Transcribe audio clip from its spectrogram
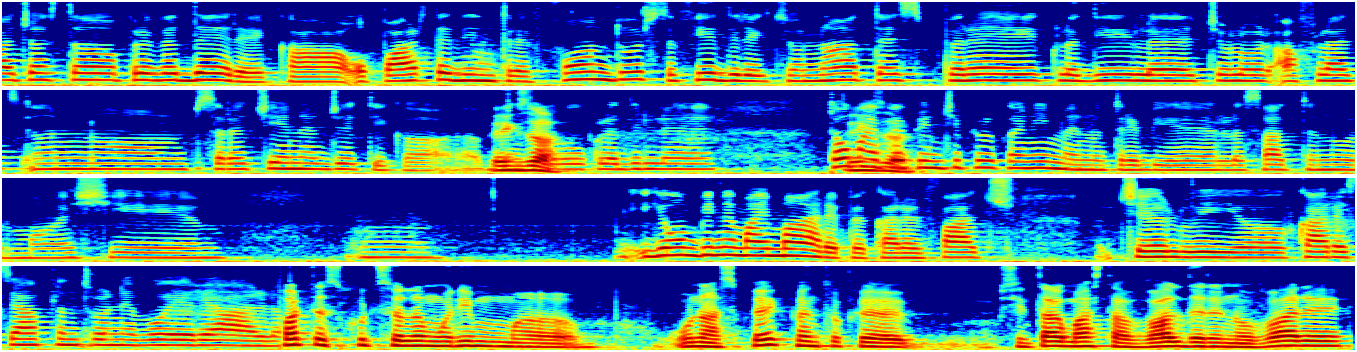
această prevedere ca o parte dintre fonduri să fie direcționate spre clădirile celor aflați în uh, sărăcie energetică. Exact. Pentru clădirile Tocmai exact. pe principiul că nimeni nu trebuie lăsat în urmă și mm, e un bine mai mare pe care îl faci celui uh, care se află într-o nevoie reală. Foarte scurt să lămurim uh, un aspect, pentru că sintagma asta, val de renovare,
